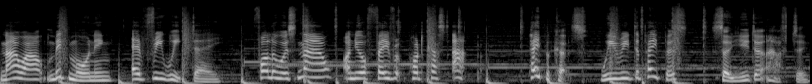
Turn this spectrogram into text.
now out mid morning every weekday. Follow us now on your favourite podcast app. Paper Cuts, we read the papers so you don't have to.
